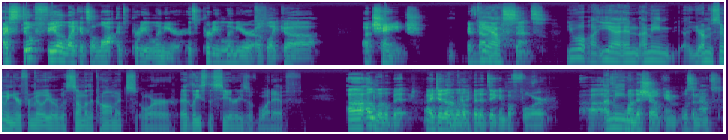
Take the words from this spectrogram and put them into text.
I still feel like it's a lot. It's pretty linear. It's pretty linear of like a a change, if that Yeah. makes sense. You will, uh, yeah, and I mean, you're- I'm assuming you're familiar with some of the comics or at least the series of What If. Uh, a little bit. I did a little bit of digging before Uh, I mean, when the show came was announced.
